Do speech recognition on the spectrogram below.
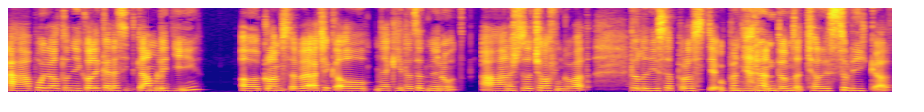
a podíval to několika desítkám lidí uh, kolem sebe a čekal nějakých 20 minut a než to začalo fungovat, ty lidi se prostě úplně random začali slíkat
